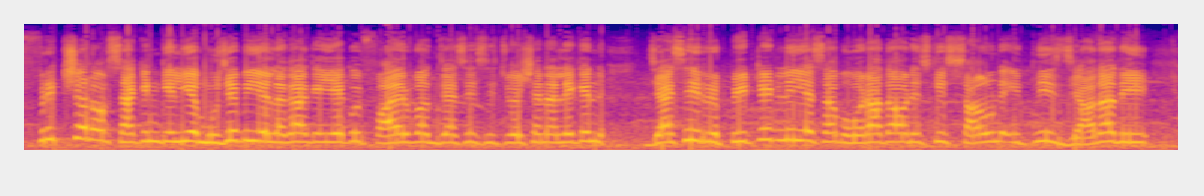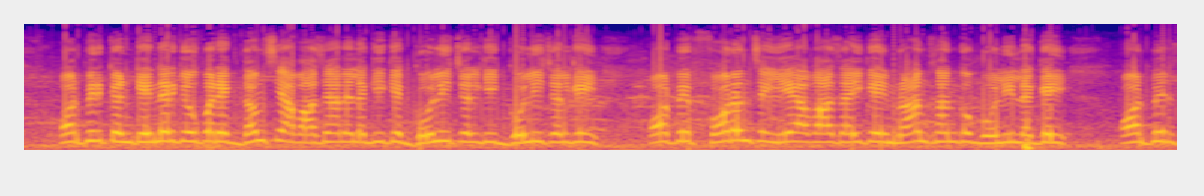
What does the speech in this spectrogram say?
फ्रिक्शन ऑफ़ सेकंड के लिए मुझे भी ये लगा कि ये कोई फायर जैसी सिचुएशन है, लेकिन जैसे रिपीटेडली ये सब हो रहा था और इसकी साउंड इतनी ज़्यादा थी और फिर कंटेनर के ऊपर एकदम से आवाज़ें आने लगी कि गोली चल गई गोली चल गई। और फिर फ़ौरन से ये आवाज़ आई कि इमरान खान को गोली लग गई। और फिर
